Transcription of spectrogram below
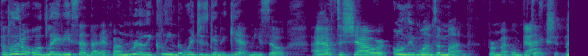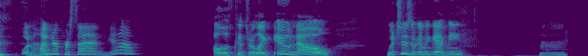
the little old lady said that if i'm really clean the witch is gonna get me so i have to shower only once a month for my own Yes. protection One hundred percent. Yeah. All those kids were like, "Ew, no, witches are gonna get me." Mm-mm.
